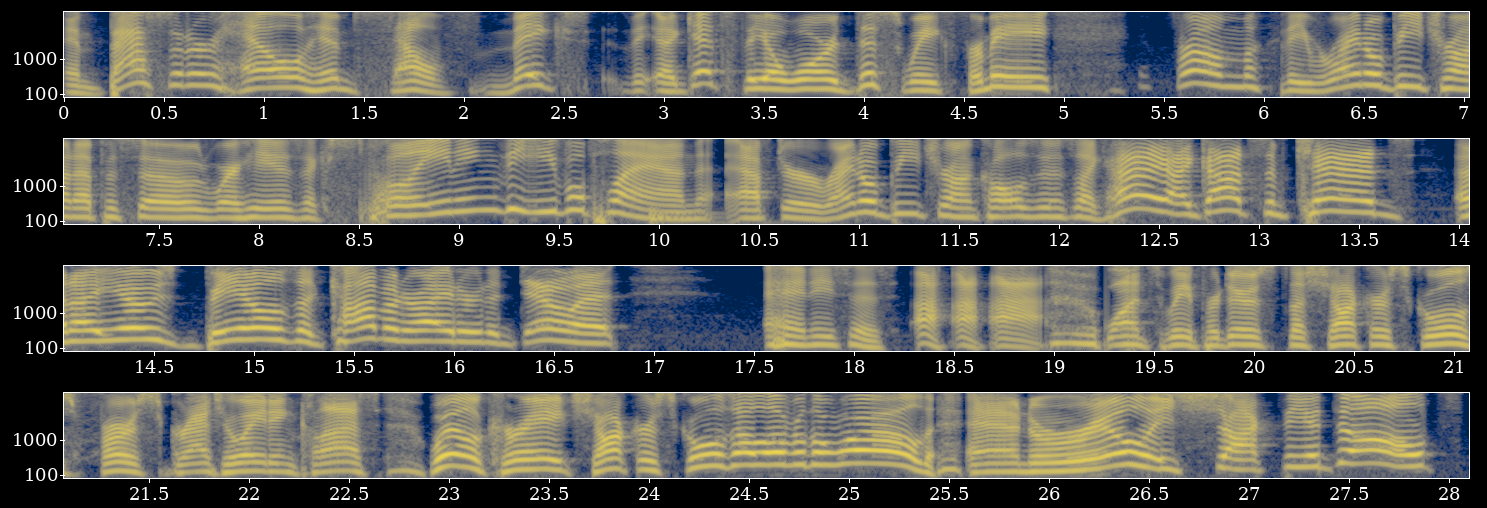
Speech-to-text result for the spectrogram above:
Ambassador Hell himself makes the, uh, gets the award this week for me from the Rhino Beatron episode where he is explaining the evil plan after Rhino Beatron calls and is like, Hey, I got some kids and I used beetles and Kamen Rider to do it. And he says, ha ha ha, once we produce the Shocker School's first graduating class, we'll create Shocker Schools all over the world and really shock the adults.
